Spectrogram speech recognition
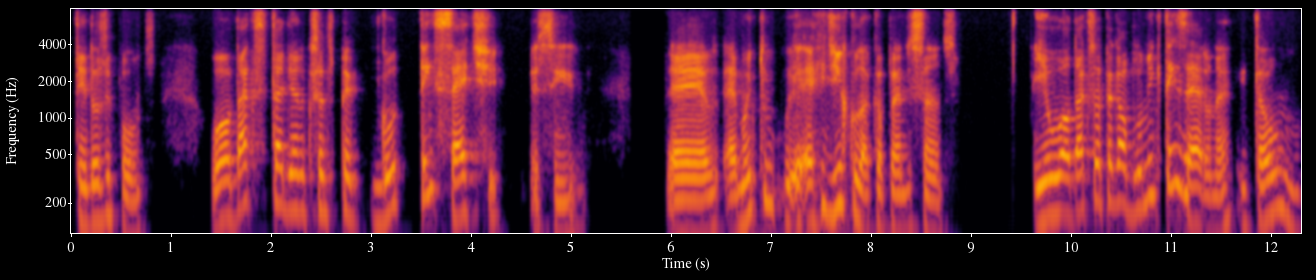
tem 12 pontos. O Audax italiano que o Santos pegou tem 7. Assim, é, é muito. É ridícula a campanha do Santos. E o Aldax vai pegar o Blooming que tem zero, né? Então,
